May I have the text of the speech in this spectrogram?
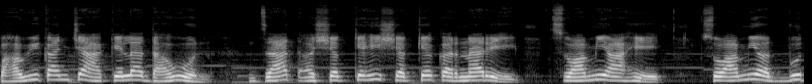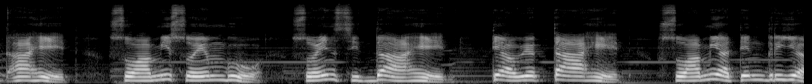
भाविकांच्या हाकेला धावून जात अशक्यही शक्य करणारे स्वामी आहेत. स्वामी अद्भुत आहेत. स्वामी स्वयंभू स्वयंसिद्ध आहेत. ते अव्यक्त आहेत. स्वामी अतेंद्रिय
